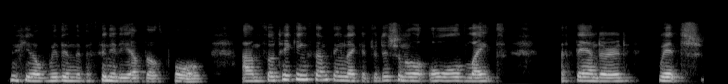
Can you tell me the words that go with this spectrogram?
you know, within the vicinity of those poles. Um, so taking something like a traditional old light standard, which,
